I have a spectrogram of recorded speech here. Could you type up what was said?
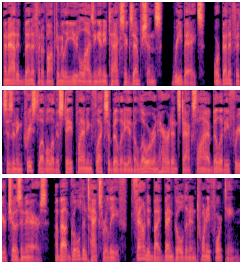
An added benefit of optimally utilizing any tax exemptions, rebates, or benefits is an increased level of estate planning flexibility and a lower inheritance tax liability for your chosen heirs. About Golden Tax Relief Founded by Ben Golden in 2014,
